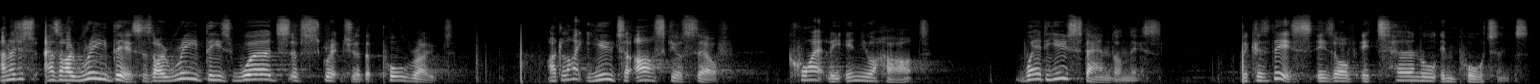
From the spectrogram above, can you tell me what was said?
And I just, as I read this, as I read these words of Scripture that Paul wrote, I'd like you to ask yourself, quietly in your heart, where do you stand on this? Because this is of eternal importance.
